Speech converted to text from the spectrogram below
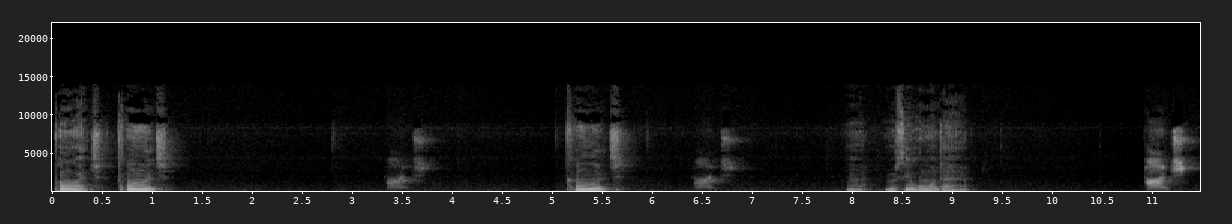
Punch. Punch. Conch. Punch. Uh, let me see it one more time. Punch.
